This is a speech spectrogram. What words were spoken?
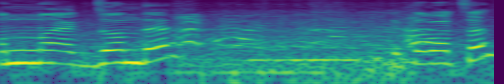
অন্য একজনদের। দেখতে পাচ্ছেন?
